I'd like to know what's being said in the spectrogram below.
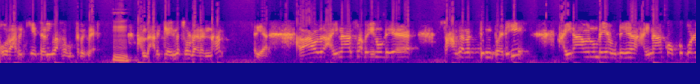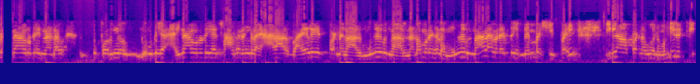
ஒரு அறிக்கையை தெளிவாக விட்டிருக்கிறேன். அந்த அறிக்கை என்ன சொல்றாருன்னா அதாவது ஐநா சபையினுடைய சாசனத்தின்படி ஐநாவினுடைய உடைய ஐநாக்கு ஒப்புக்கொள்ள ஐநாவினுடைய நட பொருங்க- உடைய ஐநாவினுடைய சாசனங்களை வயலேட் பண்ணினால் மீறினால் நடைமுறைகளை மீறினால் அவருடைய மெம்பர்ஷிப்பை இல்லா பண்ண வேணும் இருக்கு.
